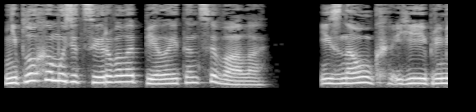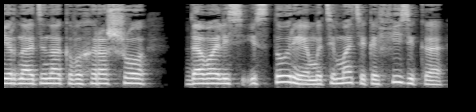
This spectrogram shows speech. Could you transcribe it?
Неплохо музицировала, пела и танцевала. Из наук ей примерно одинаково хорошо давались история, математика, физика,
